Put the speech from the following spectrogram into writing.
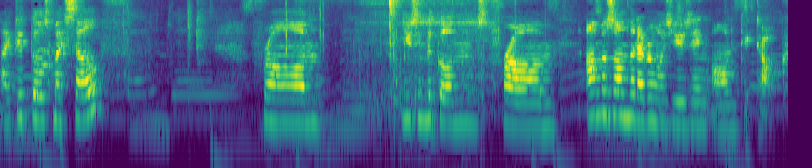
I did those myself from using the guns from Amazon that everyone was using on TikTok.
